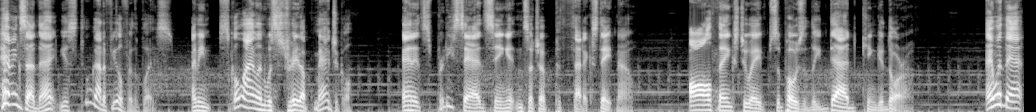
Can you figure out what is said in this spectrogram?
Having said that, you still got a feel for the place. I mean, Skull Island was straight up magical, and it's pretty sad seeing it in such a pathetic state now. all thanks to a supposedly dead King Ghidorah. And with that,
